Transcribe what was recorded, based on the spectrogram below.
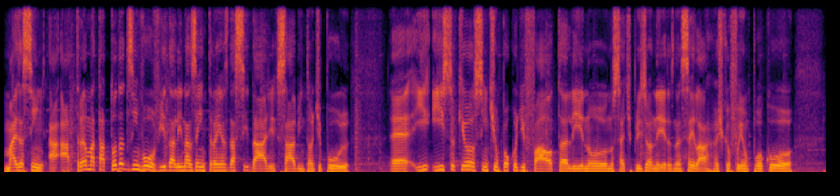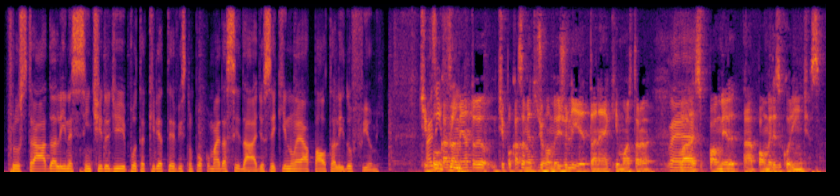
Mas assim, a, a trama tá toda desenvolvida ali nas entranhas da cidade, sabe? Então, tipo. É, e isso que eu senti um pouco de falta ali no, no Sete Prisioneiros, né? Sei lá, acho que eu fui um pouco frustrado ali nesse sentido de, puta, queria ter visto um pouco mais da cidade. Eu sei que não é a pauta ali do filme. Tipo Mas, o casamento, tipo o casamento de Romeu e Julieta, né? Que mostra É. lá as Palmeiras, a Palmeiras e Corinthians.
